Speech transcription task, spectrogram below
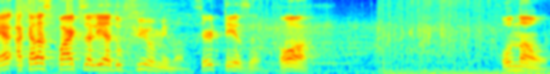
É, aquelas partes ali é do filme, mano. Certeza. Ó. Ou não?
